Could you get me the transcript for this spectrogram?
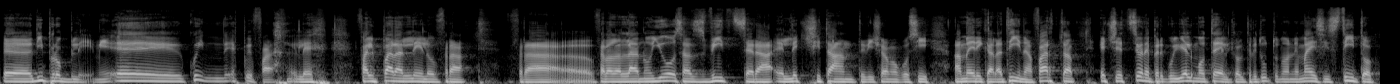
eh, di problemi. E, quindi, e poi fa, le, fa il parallelo fra fra, fra, la noiosa Svizzera e l'eccitante, diciamo così, America Latina. Fatta eccezione per Guglielmo Tell, che oltretutto non è mai esistito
